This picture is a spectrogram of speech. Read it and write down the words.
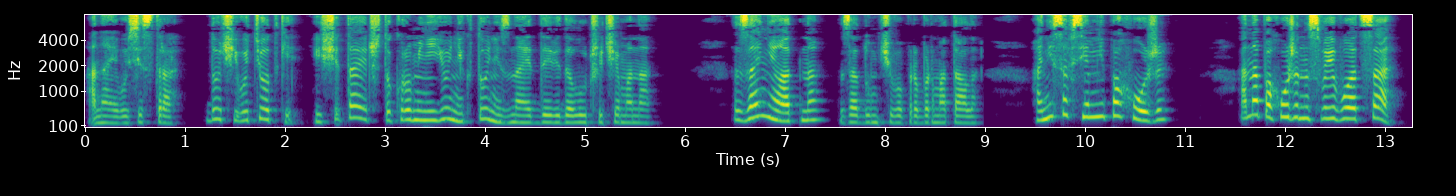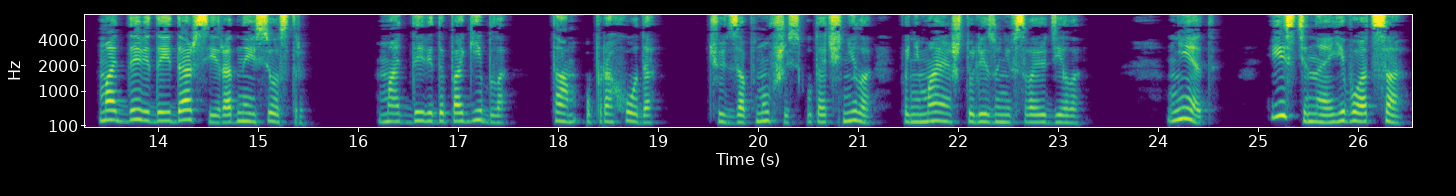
«Она его сестра, дочь его тетки, и считает, что кроме нее никто не знает Дэвида лучше, чем она. «Занятно», — задумчиво пробормотала. «Они совсем не похожи. Она похожа на своего отца, мать Дэвида и Дарси, родные сестры. Мать Дэвида погибла, там, у прохода», — чуть запнувшись, уточнила, понимая, что лезу не в свое дело. «Нет, истинная его отца.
